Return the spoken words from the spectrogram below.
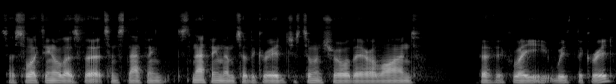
So selecting all those verts and snapping, snapping them to the grid just to ensure they're aligned perfectly with the grid.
